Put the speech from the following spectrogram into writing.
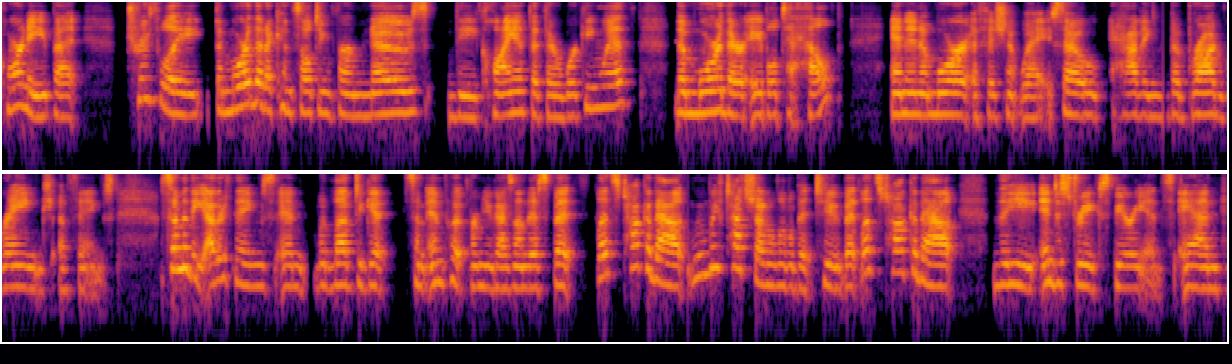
corny but truthfully the more that a consulting firm knows the client that they're working with the more they're able to help and in a more efficient way. So having the broad range of things. Some of the other things and would love to get some input from you guys on this but let's talk about we've touched on a little bit too but let's talk about the industry experience and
